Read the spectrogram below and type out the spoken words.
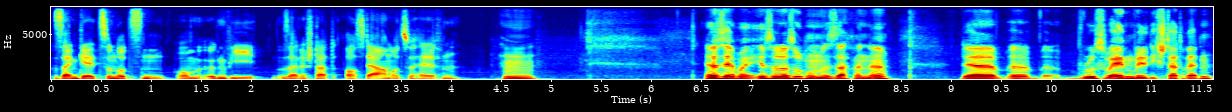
sein Geld zu nutzen, um irgendwie seine Stadt aus der Armut zu helfen. Mhm. Ja, das ist ja aber so oder so eine Sache, ne? Der äh, Bruce Wayne will die Stadt retten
